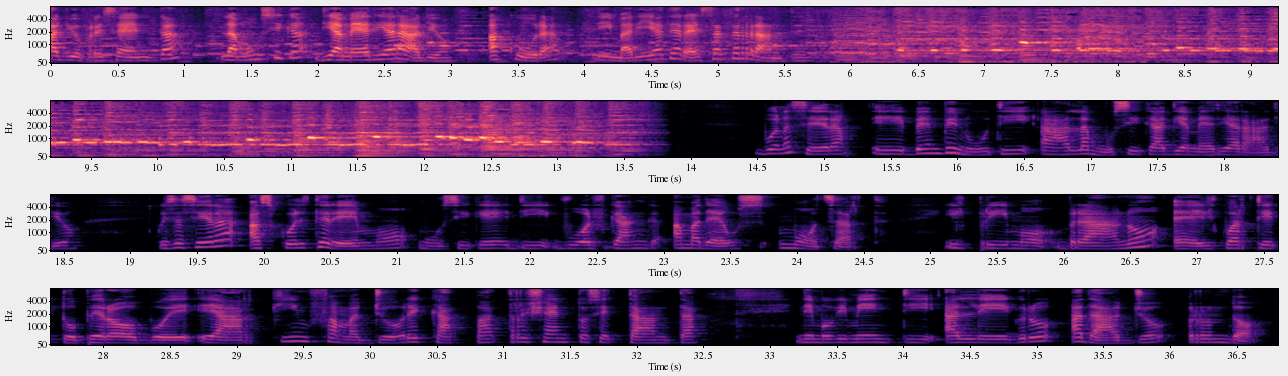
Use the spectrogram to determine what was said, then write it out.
Radio presenta la musica di Ameria Radio, a cura di Maria Teresa Ferrante. Buonasera e benvenuti alla musica di Ameria Radio. Questa sera ascolteremo musiche di Wolfgang Amadeus Mozart. Il primo brano è il quartetto per oboe e archi in Fa maggiore K370 nei movimenti allegro, adagio, rondò.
